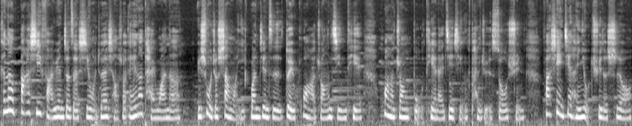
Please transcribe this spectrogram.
看到巴西法院这则新闻，就在想说，诶，那台湾呢？于是我就上网以关键字对化妆津贴、化妆补贴来进行判决搜寻，发现一件很有趣的事哦，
